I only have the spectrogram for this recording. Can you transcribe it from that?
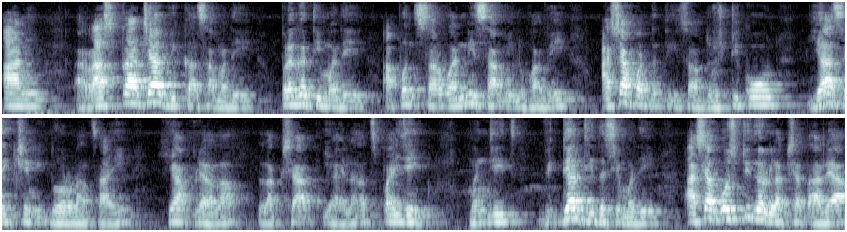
आणि राष्ट्राच्या विकासामध्ये प्रगतीमध्ये आपण सर्वांनी सामील व्हावे अशा पद्धतीचा दृष्टिकोन या शैक्षणिक धोरणाचा आहे हे आपल्याला लक्षात यायलाच पाहिजे. म्हणजेच विद्यार्थी दशेमध्ये अशा गोष्टी जर लक्षात आल्या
